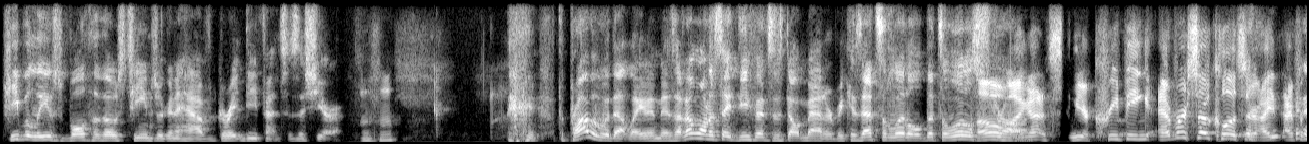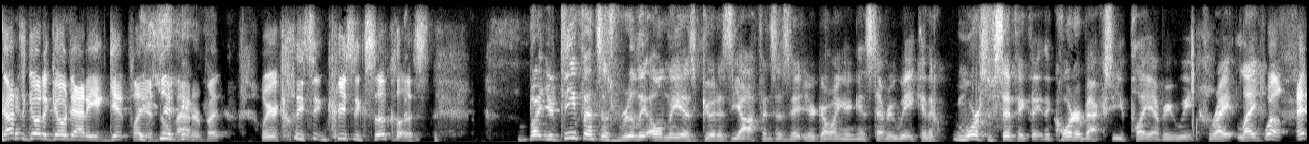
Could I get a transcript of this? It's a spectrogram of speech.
he believes both of those teams are going to have great defenses this year. Mm-hmm. the problem with that, Landon, is I don't want to say defenses don't matter because that's a little that's a little. Strong. Oh my god, we are creeping ever so closer. I, I forgot to go to GoDaddy and get players don't matter, but we are increasing, increasing so close. But your defense is really only as good as the offenses that you're going against every week, and the, more specifically, the quarterbacks that you play every week, right? Like, well, and,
